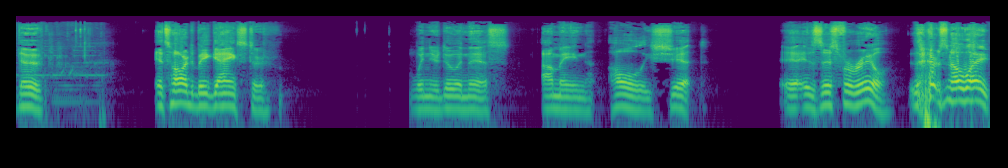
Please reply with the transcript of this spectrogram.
Dude, it's hard to be gangster when you're doing this. I mean, holy shit. Is this for real? There's no way.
